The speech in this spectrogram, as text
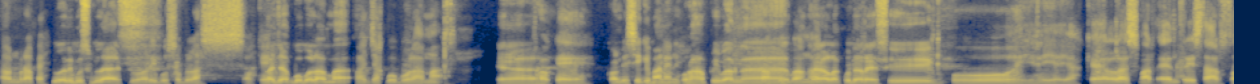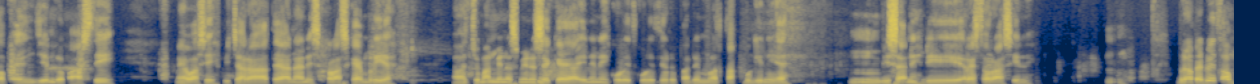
tahun berapa ya? 2011. 2011. Oke. Pajak bobo lama. Pajak bobo lama. Ya, Oke. Kondisi gimana nih? rapi banget. Rapi banget. Velg udah racing. Oh iya iya ya. Keyless, smart entry, start stop engine udah pasti. Mewah sih bicara Teana ini sekelas Camry ya. Eh, cuman minus-minusnya kayak ini nih kulit-kulitnya udah pada meletak begini ya. Mm-mm, bisa nih di restorasi nih. Mm-mm. Berapa duit Om?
